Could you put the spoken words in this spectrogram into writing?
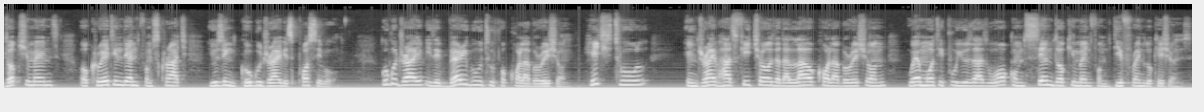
documents, or creating them from scratch using Google Drive is possible. Google Drive is a very good tool for collaboration. Each tool in Drive has features that allow collaboration where multiple users work on same document from different locations.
